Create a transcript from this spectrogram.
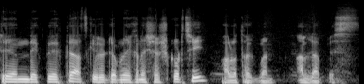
ট্রেন দেখতে দেখতে আজকে ভিডিও আমরা এখানে শেষ করছি। ভালো থাকবেন। আল্লাহ হাফেজ।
